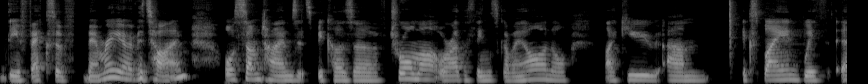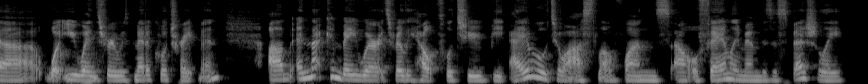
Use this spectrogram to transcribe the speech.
the effects of memory over time, or sometimes it's because of trauma or other things going on, or like you um, explained with uh, what you went through with medical treatment. Um, and that can be where it's really helpful to be able to ask loved ones uh, or family members, especially,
